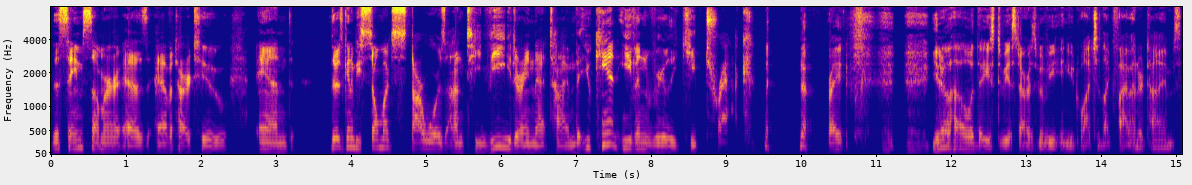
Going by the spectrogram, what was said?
the same summer as Avatar 2, and there's going to be so much Star Wars on TV during that time that you can't even really keep track. No, right? You know how there used to be a Star Wars movie and you'd watch it like 500 times?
